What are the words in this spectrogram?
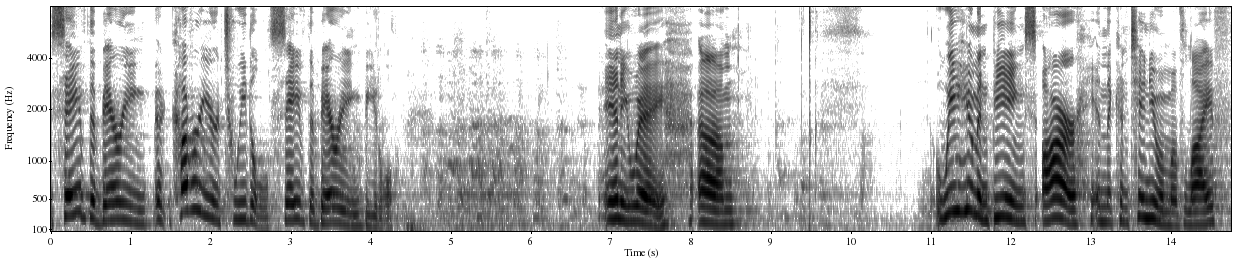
save the burying, uh, cover your tweedle, save the burying beetle. anyway, um, we human beings are in the continuum of life,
